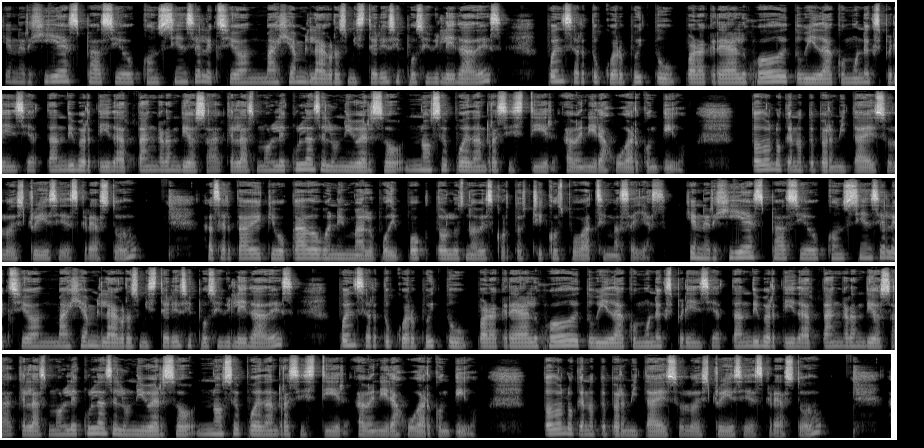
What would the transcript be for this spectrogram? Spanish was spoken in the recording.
que energía, espacio, conciencia, lección, magia, milagros, misterios y posibilidades pueden ser tu cuerpo y tú para crear el juego de tu vida como una experiencia tan divertida, tan grandiosa, que las moléculas del universo no se puedan resistir a venir a jugar contigo. Todo lo que no te permita eso lo destruyes y descreas todo. Acertado y equivocado, bueno y malo, podipoc, todos los nueve cortos chicos, pobats y más allá que energía, espacio, conciencia, lección, magia, milagros, misterios y posibilidades pueden ser tu cuerpo y tú para crear el juego de tu vida como una experiencia tan divertida, tan grandiosa, que las moléculas del universo no se puedan resistir a venir a jugar contigo. Todo lo que no te permita eso lo destruyes y descreas todo.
